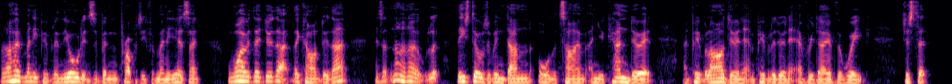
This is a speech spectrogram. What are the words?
Mean, I heard many people in the audience have been in property for many years saying, why would they do that? They can't do that. I said, no, no, look, these deals have been done all the time and you can do it and people are doing it and people are doing it every day of the week. Just that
